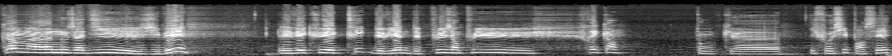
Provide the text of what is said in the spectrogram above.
Comme euh, nous a dit JB, les véhicules électriques deviennent de plus en plus fréquents. Donc, euh, il faut aussi penser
